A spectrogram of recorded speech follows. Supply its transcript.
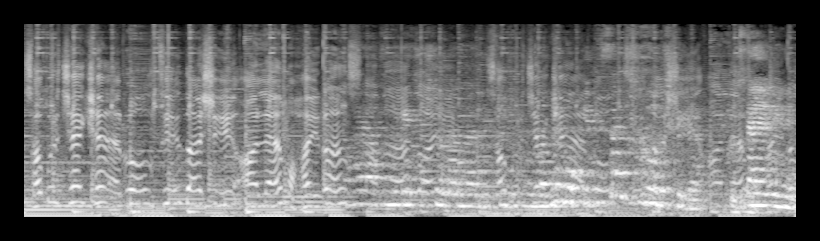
Sabır çeker oltu taşı Alem hayran çocukluğumda ne bok yediysen sıkılı dışıydı. Ben eminim.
